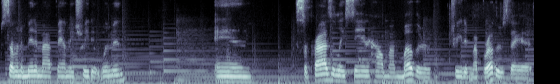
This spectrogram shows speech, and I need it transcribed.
some of the men in my family treated women, and surprisingly seeing how my mother treated my brother's dad,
